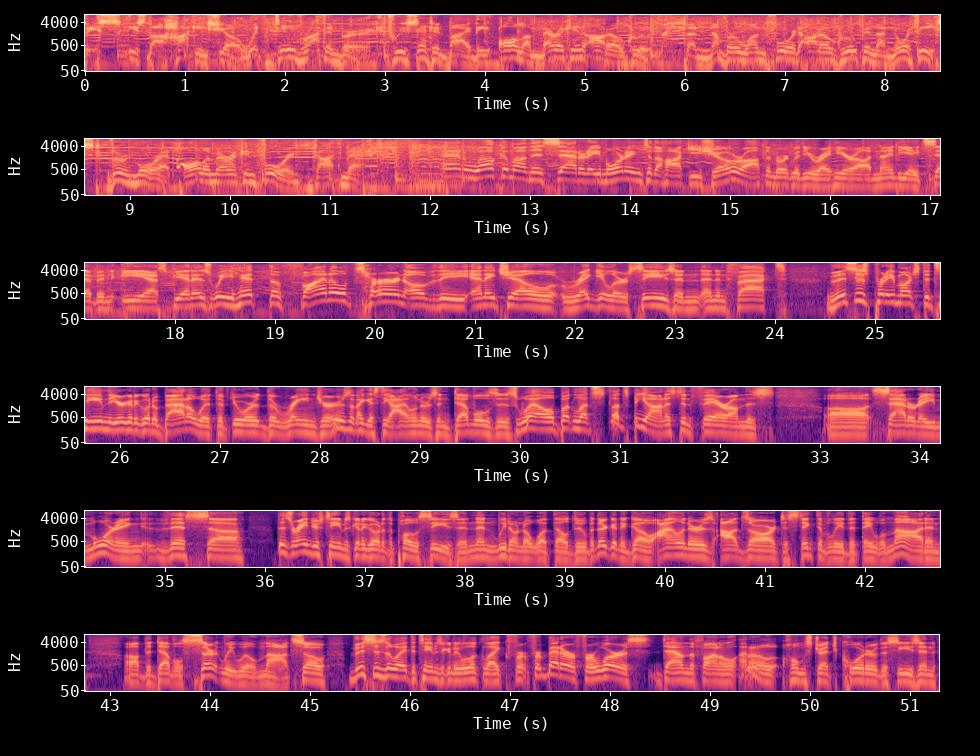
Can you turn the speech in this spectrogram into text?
This is the Hockey Show with Dave Rothenberg, presented by the All American Auto Group, the number one Ford auto group in the Northeast. Learn more at allamericanford.net. And welcome on this Saturday morning to the Hockey Show. Rothenberg with you right here on 98.7 ESPN as we hit the final turn of the NHL regular season. And in fact, this is pretty much the team that you're going to go to battle with if you're the Rangers, and I guess the Islanders and Devils as well. But let's let's be honest and fair on this uh, Saturday morning. This uh, this Rangers team is going to go to the postseason, and we don't know what they'll do, but they're going to go. Islanders odds are distinctively that they will not, and uh, the Devils certainly will not. So this is the way the teams are going to look like for for better or for worse down the final. I don't know home stretch quarter of the season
